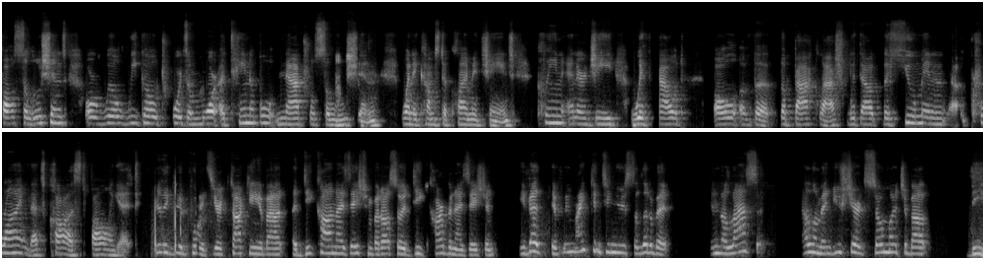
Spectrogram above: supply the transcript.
false solutions or will we go towards a more attainable natural solution when it comes to climate change? Clean energy without all of the, the backlash without the human uh, crime that's caused following it. Really good points. You're talking about a decolonization, but also a decarbonization. Yvette, if we might continue just a little bit, in the last element, you shared so much about the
